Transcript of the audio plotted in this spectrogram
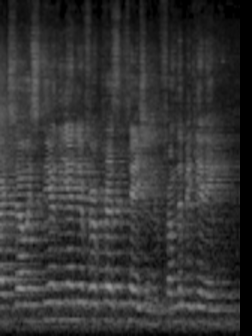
All right, so it's near the end of her presentation. From the beginning,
